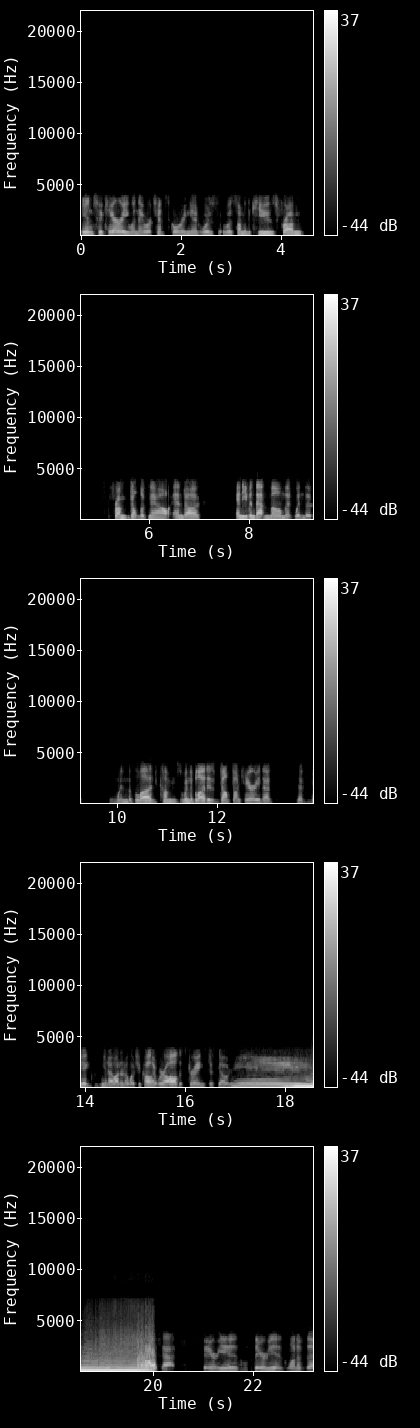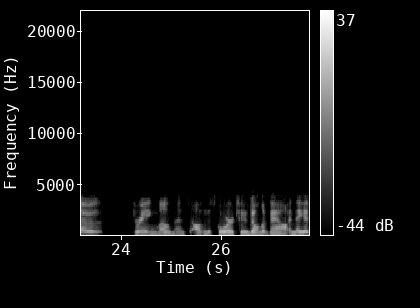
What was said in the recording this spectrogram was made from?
into Carrie when they were temp scoring it was was some of the cues from from Don't Look Now. And uh and even that moment when the when the blood comes when the blood is dumped on Carrie that that big you know I don't know what you call it where all the strings just go like that. There is there is one of those string moments on the score to Don't Look Now. And they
